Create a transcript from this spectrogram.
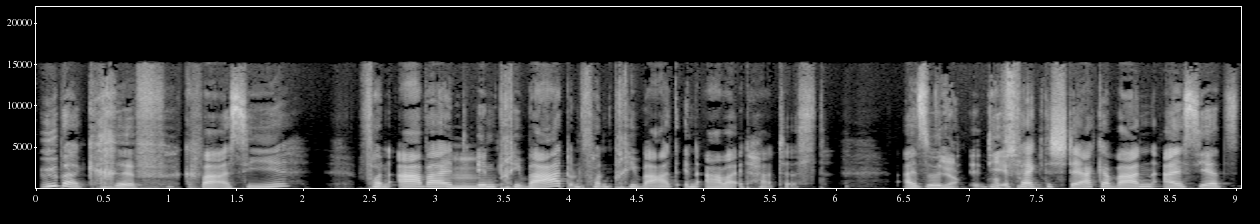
Übergriff quasi von Arbeit Mhm. in Privat und von Privat in Arbeit hattest. Also Ja, die absolut. Effekte stärker waren als jetzt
